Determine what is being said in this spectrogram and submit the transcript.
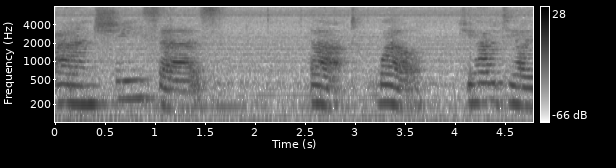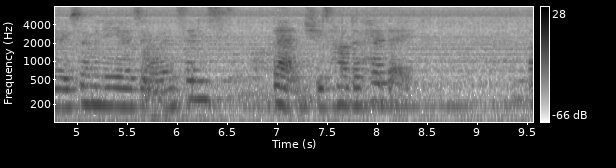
and she says that, well, she had a TIA so many years ago, and since then she's had a headache, uh,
